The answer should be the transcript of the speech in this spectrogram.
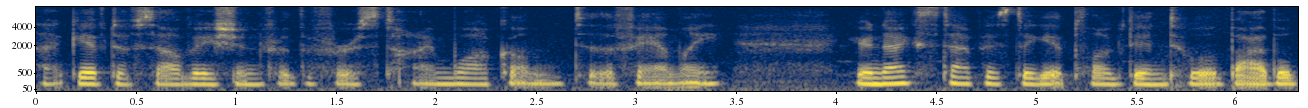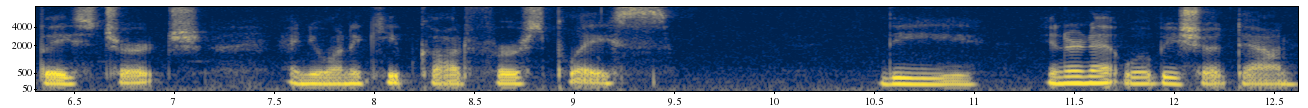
that gift of salvation for the first time, welcome to the family. Your next step is to get plugged into a Bible based church, and you want to keep God first place. The internet will be shut down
